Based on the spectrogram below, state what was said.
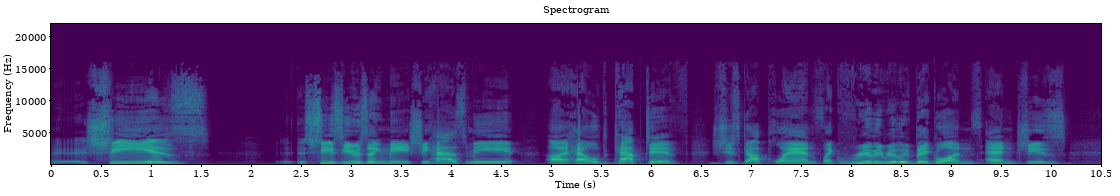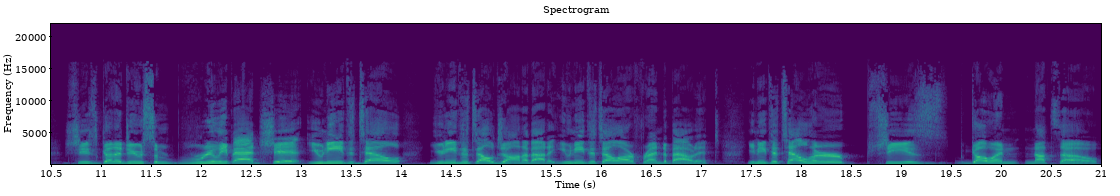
uh, she is, she's using me. She has me uh, held captive. She's got plans, like really, really big ones, and she's." She's gonna do some really bad shit. You need to tell you need to tell John about it. You need to tell our friend about it. You need to tell her she's going nutso.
